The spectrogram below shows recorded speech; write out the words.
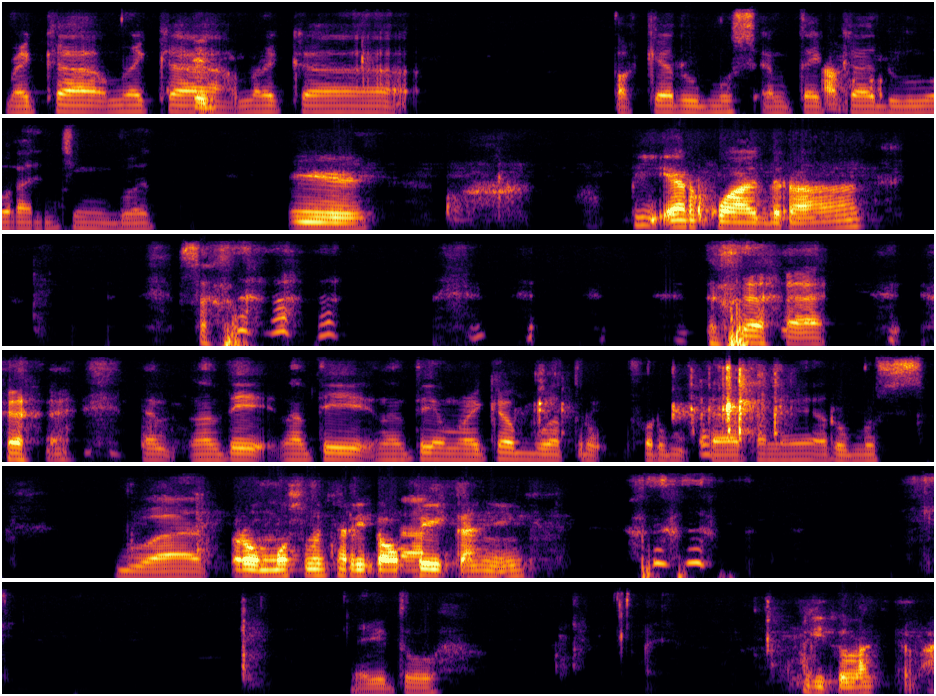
mereka mereka mereka pakai rumus MTK Apa? dulu anjing buat Iya. PR kuadrat nanti nanti nanti mereka buat form eh, apa namanya rumus buat rumus mencari topik anjing. ya itu Gitulah kita.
